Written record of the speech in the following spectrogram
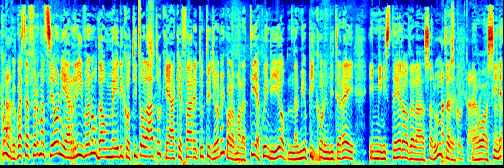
E Comunque queste affermazioni arrivano da un medico titolato che ha a che fare tutti i giorni con la malattia, quindi io nel mio piccolo inviterei il Ministero della Salute Ad ascoltare, eh, o a Sile-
